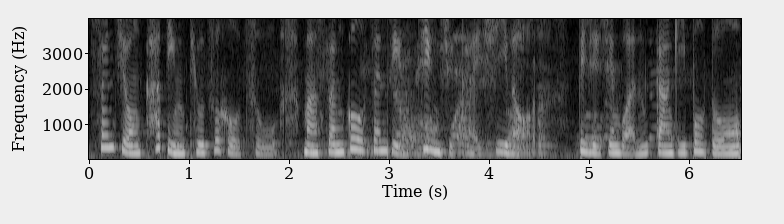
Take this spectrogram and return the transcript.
选将确定抽出好处，嘛宣告选战正式开始了。并且新闻，家己报道。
